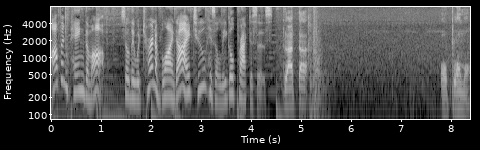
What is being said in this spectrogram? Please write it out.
often paying them off so they would turn a blind eye to his illegal practices. Plata o plomo.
